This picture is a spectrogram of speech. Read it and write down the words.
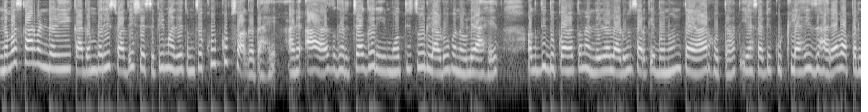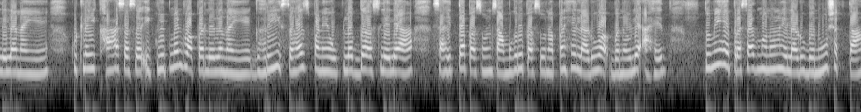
नमस्कार मंडळी कादंबरी स्वादिष्ट रेसिपीमध्ये तुमचं खूप खूप स्वागत आहे. आणि आज घरच्या घरी मोतीचूर लाडू बनवले आहेत. अगदी दुकानातून आणलेल्या लाडूंसारखे बनवून तयार होतात. यासाठी कुठल्याही झाऱ्या वापरलेल्या नाही आहे कुठलंही खास असं इक्विपमेंट वापरलेलं नाही आहे घरी सहजपणे उपलब्ध असलेल्या साहित्यापासून सामुग्रीपासून आपण हे लाडू बनवले आहेत. तुम्ही हे प्रसाद म्हणून हे लाडू बनवू शकता.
